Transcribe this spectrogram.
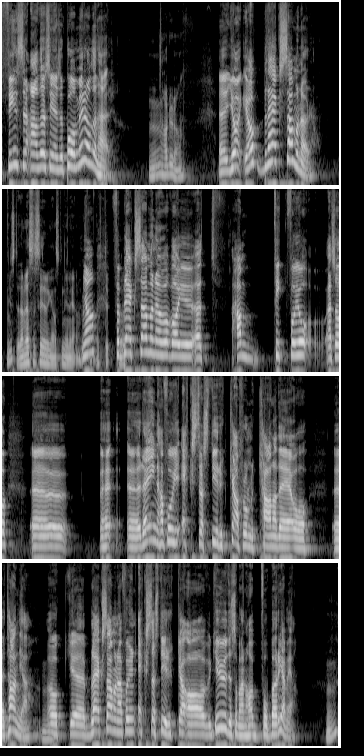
finns det andra serier som påminner om den här? Mm, har du någon? Uh, ja, ja, Black Summoner. Just det, den recenserade vi ganska nyligen. Ja, Typ, För Black Summoner var, var ju att han fick, får ju, alltså, uh, Rein han får ju extra styrka från Kanada och eh, Tanja. Mm. Och eh, Black Summoner han får ju en extra styrka av guden som han har, får börja med. Mm.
